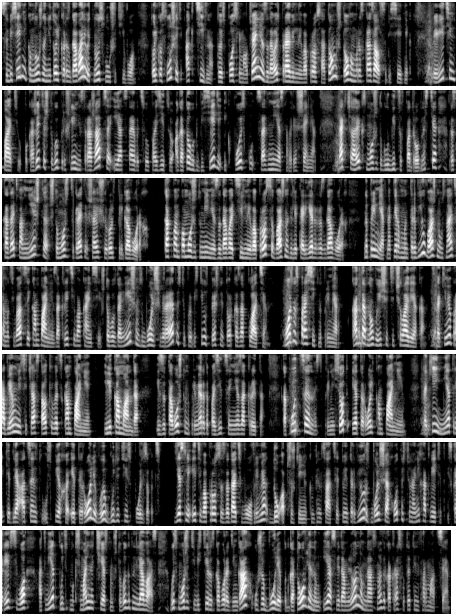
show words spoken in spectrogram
С собеседником нужно не только разговаривать, но и слушать его. Только слушать активно, то есть после молчания задавать правильные вопросы о том, что вам рассказал собеседник. Проявите эмпатию, покажите, что вы пришли не сражаться и отстаивать свою позицию, а готовы к беседе и к поиску совместного решения. Так человек сможет углубиться в подробности, рассказать вам нечто, что может сыграть решающую роль в переговорах. Как вам поможет умение задавать сильные вопросы важных для карьеры разговорах? Например, на первом интервью важно узнать о мотивации компании, закрытии вакансий, чтобы в дальнейшем с большей вероятностью провести успешный торг о зарплате. Можно спросить, например, как давно вы ищете человека, с какими проблемами сейчас сталкивается компания или команда, из-за того, что, например, эта позиция не закрыта. Какую ценность принесет эта роль компании? Какие метрики для оценки успеха этой роли вы будете использовать? Если эти вопросы задать вовремя, до обсуждения компенсации, то интервьюер с большей охотностью на них ответит. И, скорее всего, ответ будет максимально честным, что выгодно для вас. Вы сможете вести разговор о деньгах уже более подготовленным и осведомленным на основе как раз вот этой информации.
